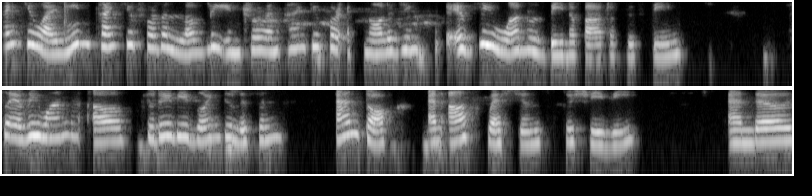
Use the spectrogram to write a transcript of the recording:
Thank you, Eileen. Thank you for the lovely intro and thank you for acknowledging everyone who's been a part of this team. So everyone, uh, today we're going to listen and talk and ask questions to Shrivi. And uh,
